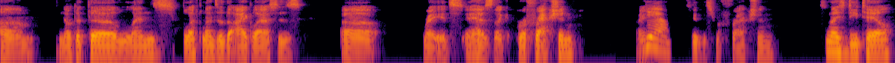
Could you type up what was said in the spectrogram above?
Um, note that the lens, left lens of the eyeglasses, uh, right, it's it has like refraction, right? Yeah. See this refraction. It's a nice detail.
